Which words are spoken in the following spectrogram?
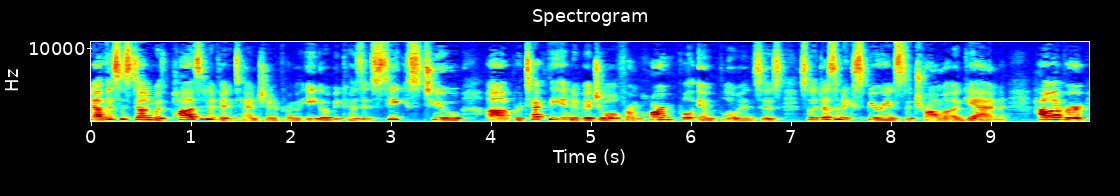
Now this is done with positive intention from the ego because it seeks to uh, protect the individual from harmful influences so it doesn't experience the trauma again. However,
